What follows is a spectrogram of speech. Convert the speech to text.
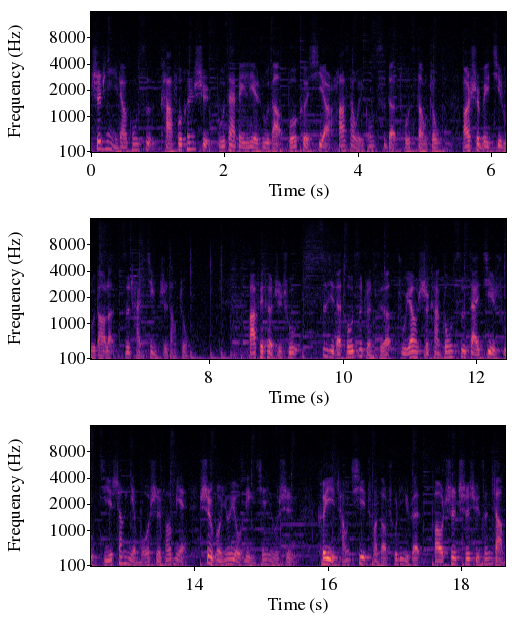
食品饮料公司卡夫亨氏不再被列入到伯克希尔哈撒韦公司的投资当中，而是被计入到了资产净值当中。巴菲特指出，自己的投资准则主要是看公司在技术及商业模式方面是否拥有领先优势，可以长期创造出利润，保持持续增长。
